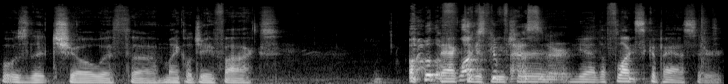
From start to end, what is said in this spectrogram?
what was that show with uh, Michael J. Fox? oh the Back flux the capacitor Yeah, the flux capacitor.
